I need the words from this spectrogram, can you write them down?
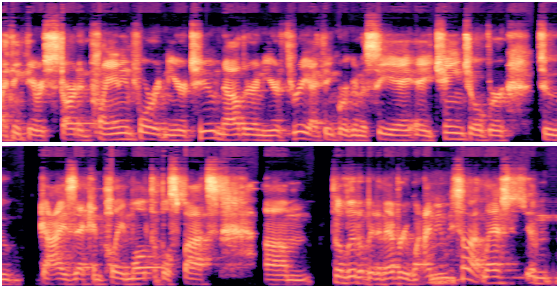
I think they were started planning for it in year two. Now they're in year three. I think we're going to see a, a changeover to guys that can play multiple spots um, a little bit of everyone. I mean, we mm-hmm. saw it last um,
